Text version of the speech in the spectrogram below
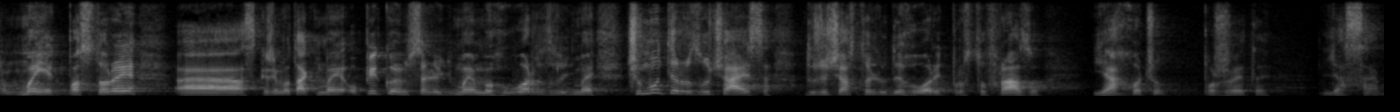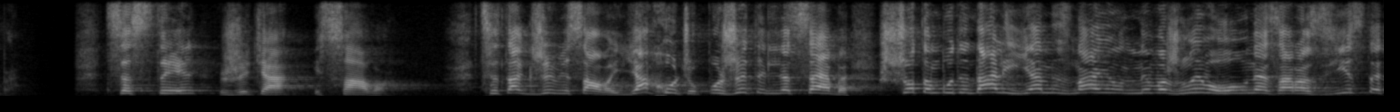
ми, як пастори, е, скажімо так, ми опікуємося людьми, ми говоримо з людьми, чому ти розлучаєшся? Дуже часто люди говорять просту фразу: Я хочу пожити для себе. Це стиль життя Ісава. Це так жив Ісава. Я хочу пожити для себе. Що там буде далі, я не знаю, неважливо. Головне зараз з'їсти,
